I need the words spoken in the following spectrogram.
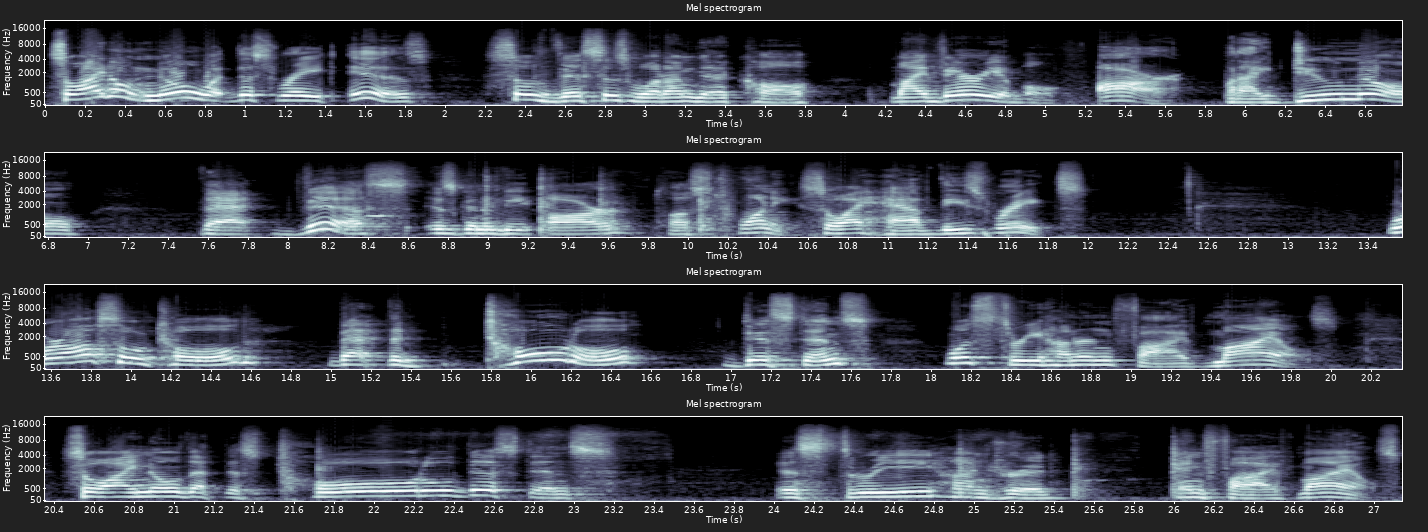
So I don't know what this rate is, so this is what I'm going to call my variable, r. But I do know that this is going to be r plus 20. So I have these rates. We're also told that the total distance was 305 miles. So I know that this total distance is 305 miles.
